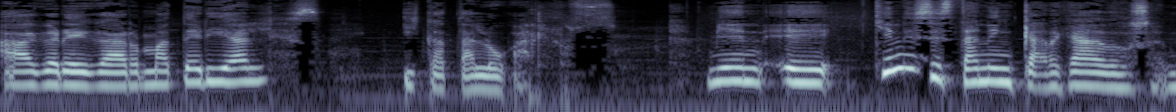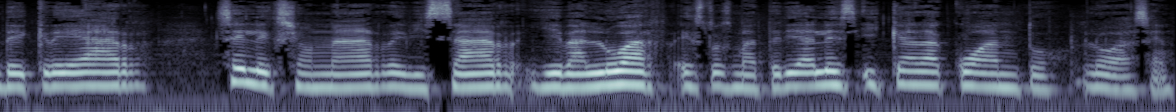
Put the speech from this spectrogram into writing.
agregar materiales y catalogarlos. Bien, eh, ¿quiénes están encargados de crear, seleccionar, revisar y evaluar estos materiales y cada cuánto lo hacen?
